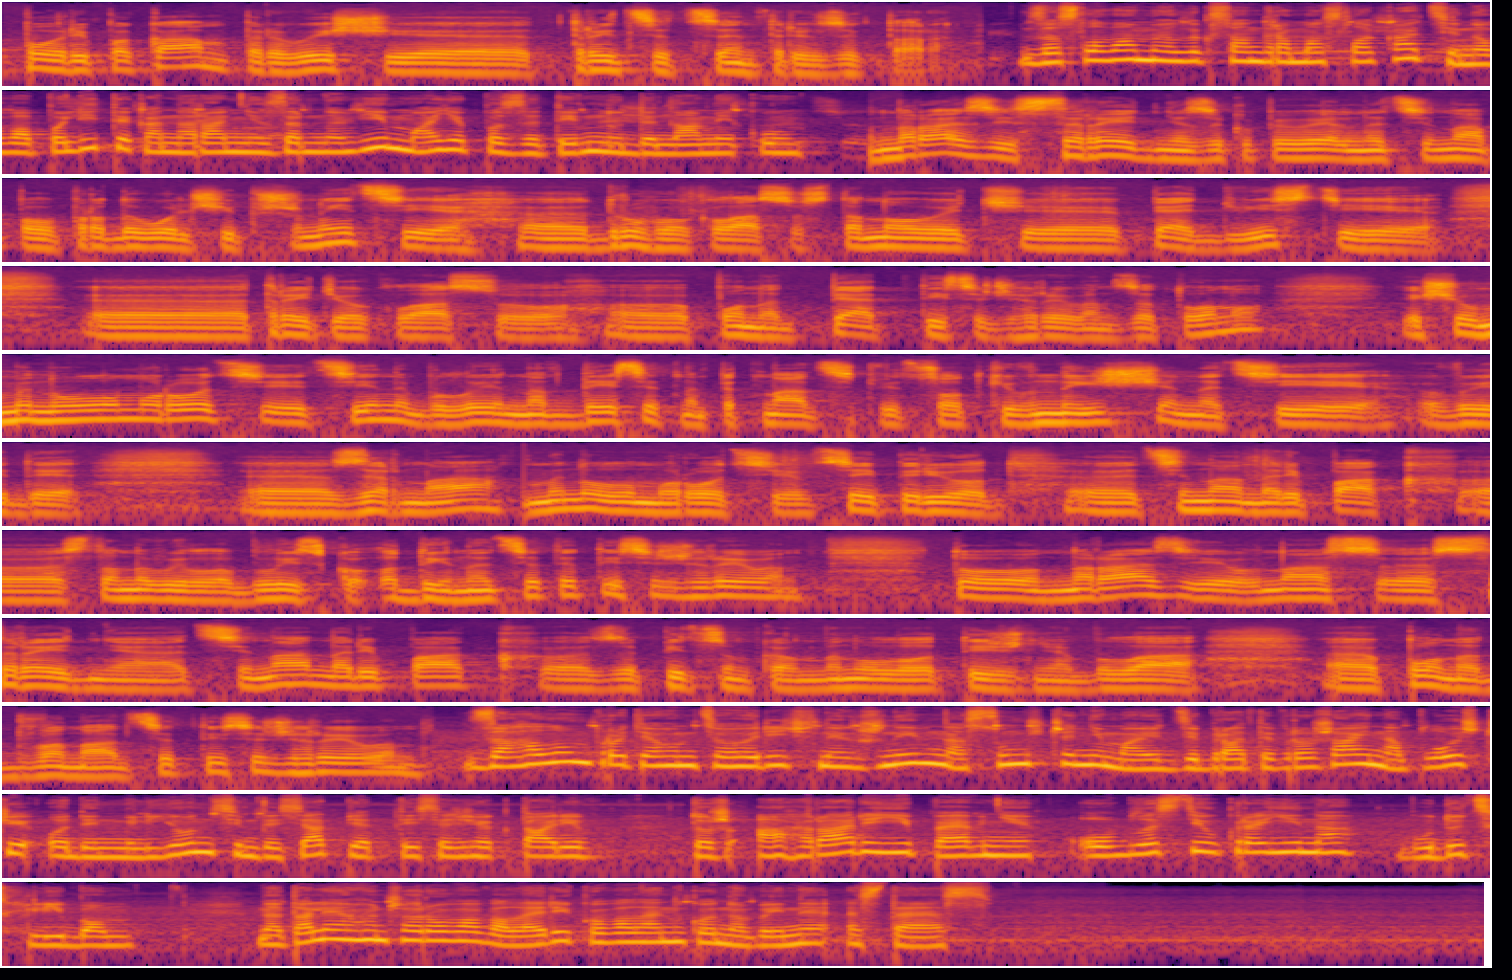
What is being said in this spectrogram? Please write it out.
по ріпакам перевищує 30 центрів з гектара. За словами Олександра Маслака, цінова політика на ранні зернові має позитивну динаміку. Наразі середня закупівельна ціна по продовольчій пшениці е, другого класу становить е, 5200, е, третього класу е, понад 5 тисяч гривень за тонну. Якщо в минулому році ціни були на 10-15% нижче на ці види е, зерна. В минулому році в цей період е, ціна на ріпак становила близько 11 тисяч гривень. То наразі у нас е, середня ціна на ріпак е, за підсумком минулого тижня була е, понад 12 тисяч гривень. Загалом протягом цьогорічних жнив на Сумщині мають зібрати врожай на площі 1 мільйон 75 тисяч гектарів. Тож аграрії певні, області Україна будуть з хлібом. Наталія Гончарова, Валерій Коваленко. Новини СТС.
